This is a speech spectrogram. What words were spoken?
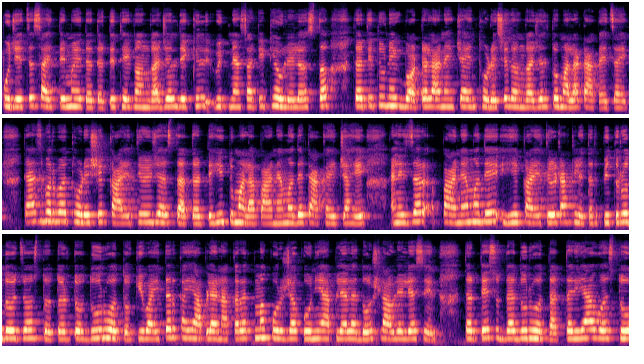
पूजेचं साहित्य मिळतं तर तिथे गंगाजल देखील विकण्यासाठी ठेवलेलं असतं. तर तिथून एक बॉटल आणायची आहे आणि थोडेसे गंगाजल तुम्हाला टाकायचं आहे. त्याचबरोबर थोडेसे काळे तीळ जे असतात तर तेही तुम्हाला पाण्यामध्ये टाकायचे आहे. आणि जर पाण्यामध्ये हे काळे तीळ टाकले तर पितृदोष जो असतो तर तो दूर होतो किंवा इतर काही आपल्या नकारात्मक ऊर्जा कोणी आपल्याला दोष लावलेले असेल तर ते सुद्धा दूर होतात. तर या वस्तू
